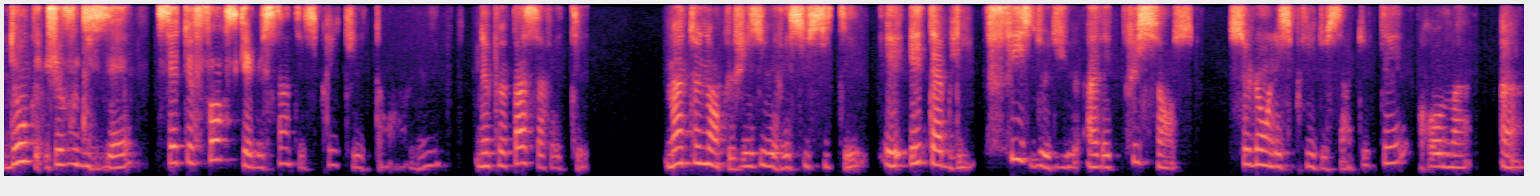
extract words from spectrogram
Donc, je vous disais, cette force qui est le Saint-Esprit qui est en lui ne peut pas s'arrêter. Maintenant que Jésus est ressuscité et établi Fils de Dieu avec puissance selon l'esprit de sainteté, Romains 1,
